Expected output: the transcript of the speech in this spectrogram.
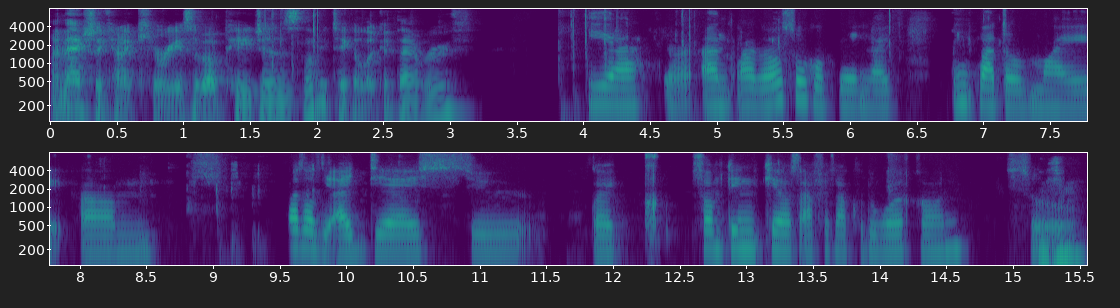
I'm actually kind of curious about pages. Let me take a look at that, Ruth. Yeah, sure. And I was also hoping like I think part of my um part of the idea is to like something CHAOSS Africa could work on. So Mhm.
